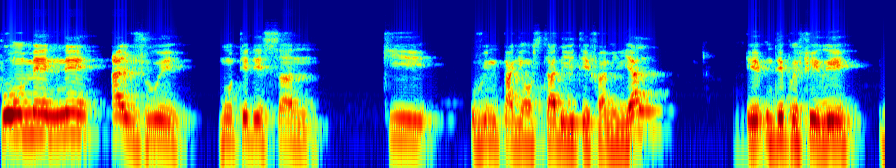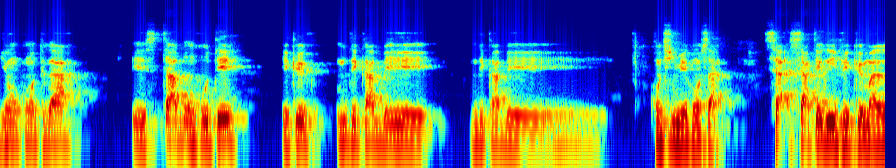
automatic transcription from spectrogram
pou mène aljouè, montè desan, ki ouvi n pa gen stabilite familial, e m de preferi gen kontra, e sta bon kote, e ke m de kabe, m de kabe, kontinuè kon sa. Sa te rive ke mal,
